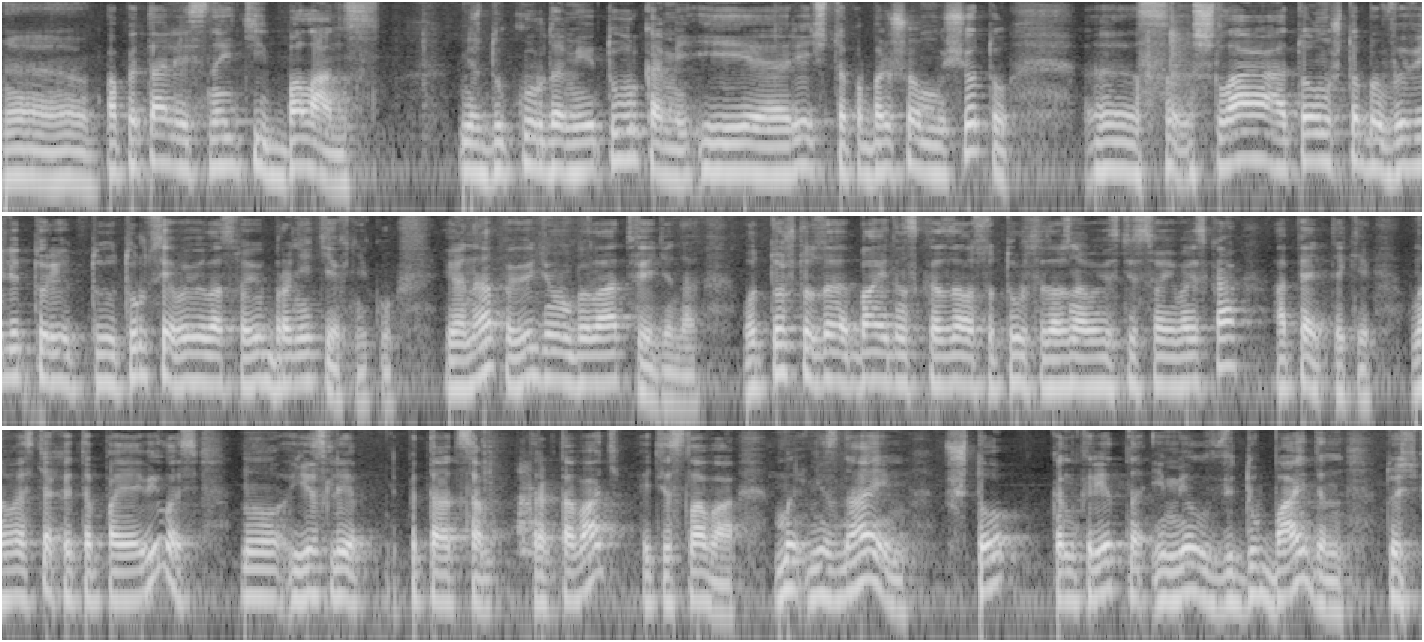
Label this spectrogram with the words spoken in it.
э, попытались найти баланс между курдами и турками, и э, речь-то по большому счету э, шла о том, чтобы вывели, Турция вывела свою бронетехнику, и она, по-видимому, была отведена. Вот то, что Байден сказал, что Турция должна вывести свои войска, опять-таки, в новостях это появилось, но если пытаться трактовать эти слова, мы не знаем, что конкретно имел в виду Байден. То есть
